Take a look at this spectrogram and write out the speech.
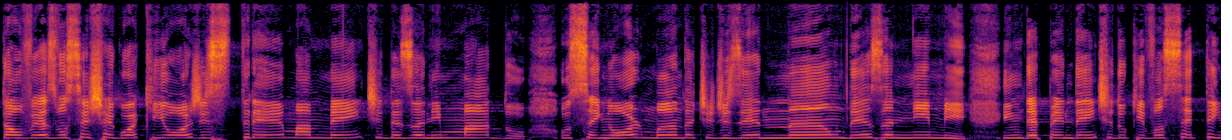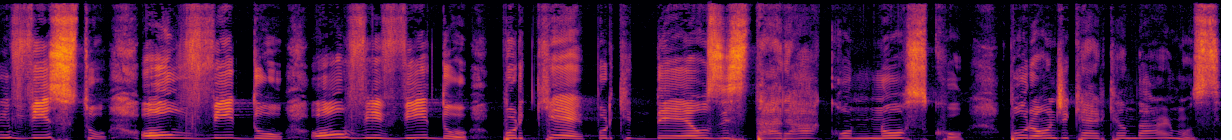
Talvez você chegou aqui hoje extremamente desanimado. O Senhor manda te dizer: não desanime, independente do que você tem visto, ouvido ou vivido. Por quê? Porque Deus estará conosco por onde quer que andarmos.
